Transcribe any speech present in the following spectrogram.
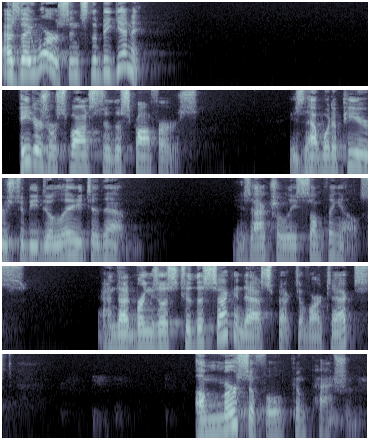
as they were since the beginning. Peter's response to the scoffers is that what appears to be delay to them is actually something else. And that brings us to the second aspect of our text a merciful compassion.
